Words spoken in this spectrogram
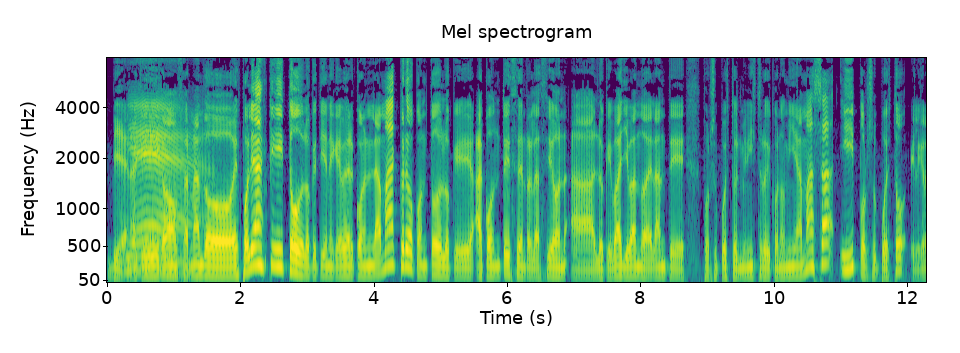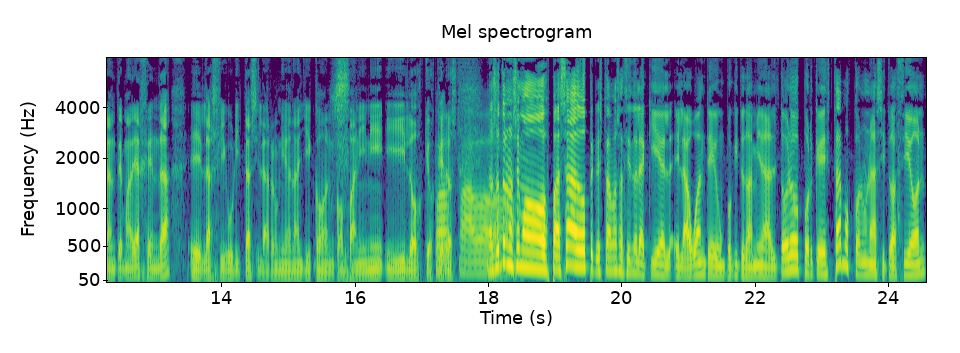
Bien, Bien. aquí con Fernando Spoliansky, todo lo que tiene que ver con la macro, con todo lo que acontece en relación a lo que va llevando adelante, por supuesto, el ministro de Economía Massa y, por supuesto, el gran tema de agenda, eh, las figuritas y la reunión allí con, con Panini y los Por kiosqueros. favor. Nosotros nos hemos pasado, pero estamos haciéndole aquí el, el aguante un poquito también al toro, porque estamos con una situación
